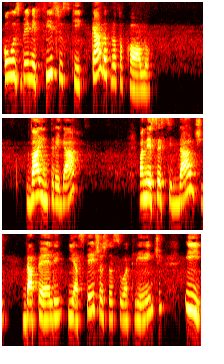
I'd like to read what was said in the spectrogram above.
com os benefícios que cada protocolo vai entregar, a necessidade da pele e as queixas da sua cliente e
